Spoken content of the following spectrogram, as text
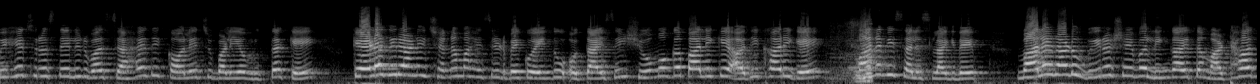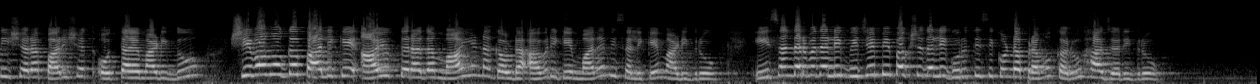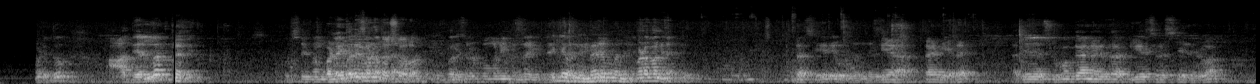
BH ರಸ್ತೆಯಲ್ಲಿರುವ Sahyadri college ಬಳಿಯ ವೃತ್ತಕ್ಕೆ ಕೆಳದಿರಾಣಿ ಚೆನ್ನಮ್ಮ ಹೆಸರಿಡಬೇಕು ಎಂದು ಒತ್ತಾಯಿಸಿ ಶಿವಮೊಗ್ಗ ಪಾಲಿಕೆ ಅಧಿಕಾರಿಗೆ ಮನವಿ ಸಲ್ಲಿಸಲಾಗಿದೆ. ಮಲೆನಾಡು ವೀರಶೈವ ಲಿಂಗಾಯತ ಮಠಾಧೀಶರ ಪರಿಷತ್ ಒತ್ತಾಯ ಮಾಡಿದ್ದು, ಶಿವಮೊಗ್ಗ ಪಾಲಿಕೆ ಆಯುಕ್ತರಾದ ಮಾಯಣ್ಣಗೌಡ ಅವರಿಗೆ ಮನವಿ ಸಲ್ಲಿಕೆ ಮಾಡಿದ್ರು. ಈ ಸಂದರ್ಭದಲ್ಲಿ ಬಿಜೆಪಿ ಪಕ್ಷದಲ್ಲಿ ಗುರುತಿಸಿಕೊಂಡ ಪ್ರಮುಖರು ಅದೆಲ್ಲದಲ್ಲಿ ನಮ್ಮ ಸಂತೋಷ್ ಅವರು. ಸ್ವಲ್ಪ ಮನೆ ಬಂದ್ರೆ ಇಲ್ಲಿ ಸೇರಿ ಒಂದು ನಿರ್ಣಯ ತಗೊಂಡಿದ್ದಾರೆ ಅದೇ ಶಿವಮೊಗ್ಗ ನಗರದ ಬಿ ಎಸ್ ರಸ್ತೆಯಲ್ಲಿರುವ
